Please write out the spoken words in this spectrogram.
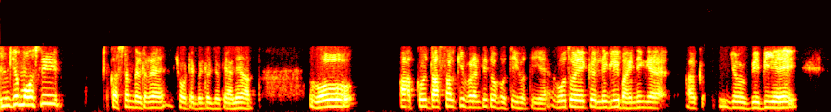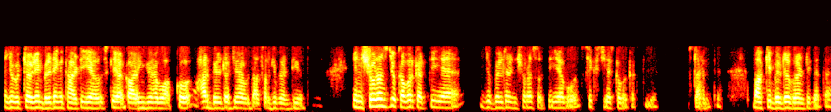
جو موسٹلی کسٹم بلڈر ہیں، چھوٹے بلڈر جو کہہ لیں آپ، وہ آپ کو دس سال کی وارنٹی تو ہوتی ہوتی ہے۔ وہ تو ایک لیگلی بائنڈنگ ہے۔ جو بی بی اے جو وکٹورین بلڈنگ اتھارٹی ہے، اس کے اکارڈنگ جو ہے وہ آپ کو ہر بلڈر جو ہے وہ دس سال کی وارنٹی ہوتی ہے۔ انشورنس جو کور کرتی ہے جو بلڈر انشورنس ہوتی ہے وہ سکس ایئر کور کرتی ہے اس ٹائم پہ۔ باقی بلڈر وارنٹی دیتا ہے۔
